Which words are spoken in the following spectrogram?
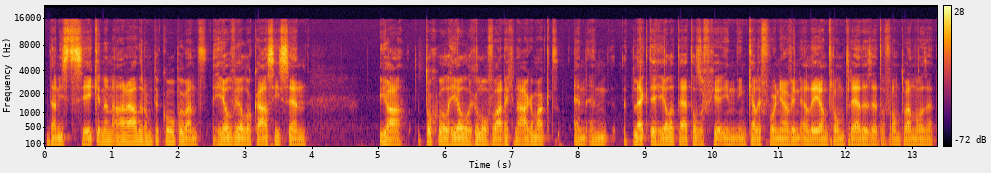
dan is het zeker een aanrader om te kopen, want heel veel locaties zijn ja, toch wel heel geloofwaardig nagemaakt. En, en het lijkt de hele tijd alsof je in, in Californië of in LA aan het rondrijden bent of rondwandelen bent.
